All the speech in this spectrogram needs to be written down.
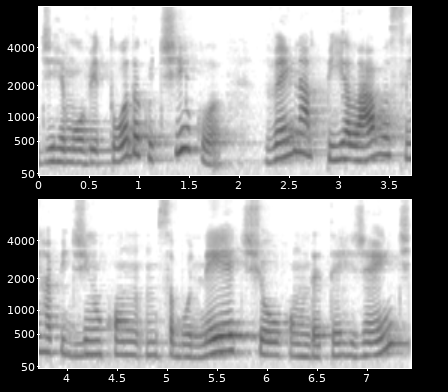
de remover toda a cutícula, vem na pia, lava assim rapidinho com um sabonete ou com um detergente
